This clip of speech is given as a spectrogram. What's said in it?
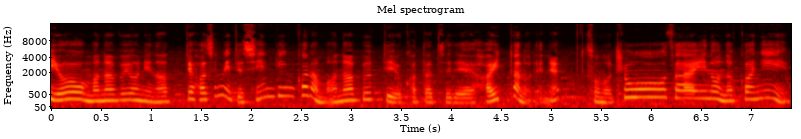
油を学ぶようになって初めて森林から学ぶっていう形で入ったのでねその教材の中に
